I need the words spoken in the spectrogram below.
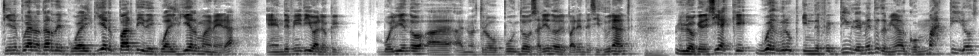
tiene, puede anotar de cualquier parte y de cualquier manera. En definitiva, lo que volviendo a, a nuestro punto, saliendo del paréntesis Durant, lo que decía es que Westbrook indefectiblemente terminaba con más tiros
